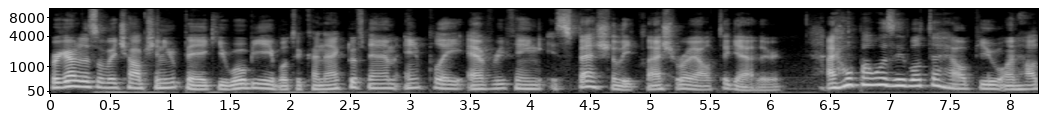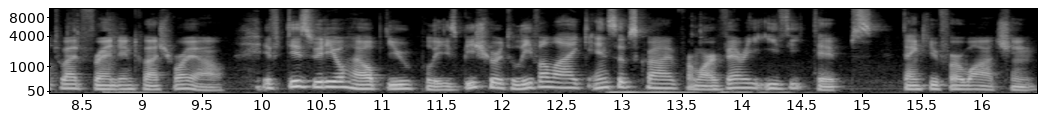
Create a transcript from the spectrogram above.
Regardless of which option you pick, you will be able to connect with them and play everything, especially Clash Royale together. I hope I was able to help you on how to add friend in Clash Royale. If this video helped you, please be sure to leave a like and subscribe for more very easy tips. Thank you for watching.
